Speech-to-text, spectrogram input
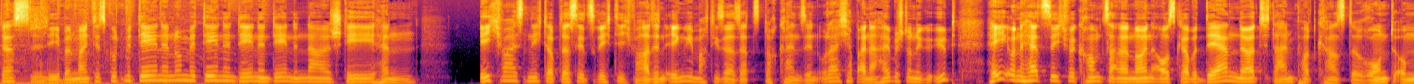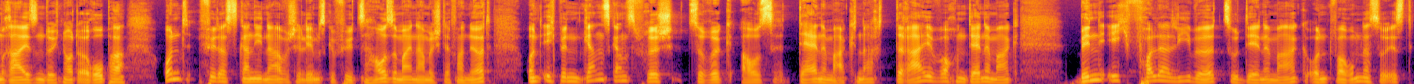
Das Leben meint es gut mit denen und mit denen, denen, denen nahestehen. Ich weiß nicht, ob das jetzt richtig war, denn irgendwie macht dieser Satz doch keinen Sinn. Oder ich habe eine halbe Stunde geübt. Hey und herzlich willkommen zu einer neuen Ausgabe der Nerd, dein Podcast rund um Reisen durch Nordeuropa und für das skandinavische Lebensgefühl zu Hause. Mein Name ist Stefan Nerd und ich bin ganz, ganz frisch zurück aus Dänemark. Nach drei Wochen Dänemark bin ich voller Liebe zu Dänemark und warum das so ist,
